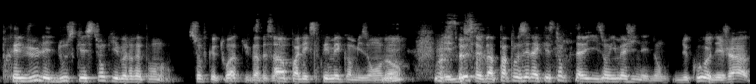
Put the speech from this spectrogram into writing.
prévu les 12 questions qu'ils veulent répondre. Sauf que toi, tu vas ça. un, pas l'exprimer comme ils ont envie, Non. et deux, tu vas pas poser la question que t'as- ils ont imaginée. Donc, du coup, déjà,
